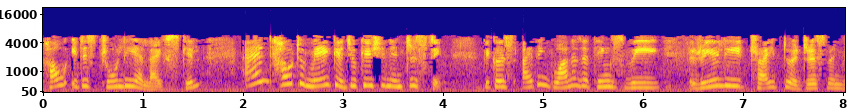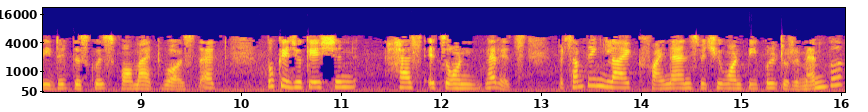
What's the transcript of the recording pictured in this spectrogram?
how it is truly a life skill, and how to make education interesting. Because I think one of the things we really tried to address when we did this quiz format was that book education has its own merits. But something like finance, which you want people to remember,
